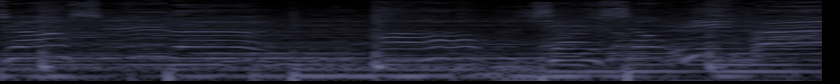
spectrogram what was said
诚实的，好好享受平凡。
